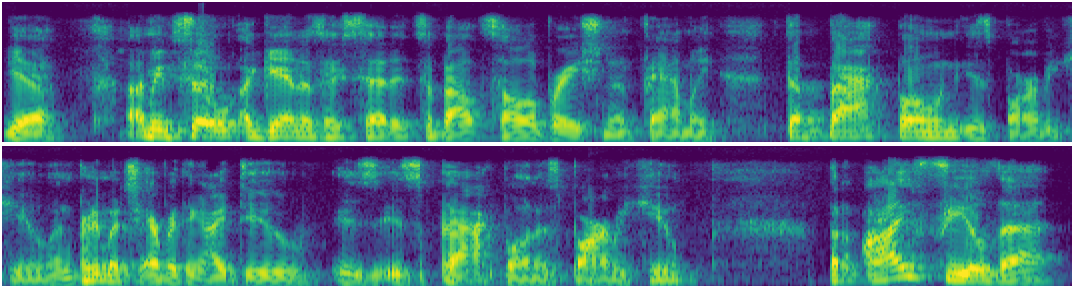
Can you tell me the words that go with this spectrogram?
Yeah. I mean, so again, as I said, it's about celebration and family. The backbone is barbecue, and pretty much everything I do is is backbone is barbecue. But I feel that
